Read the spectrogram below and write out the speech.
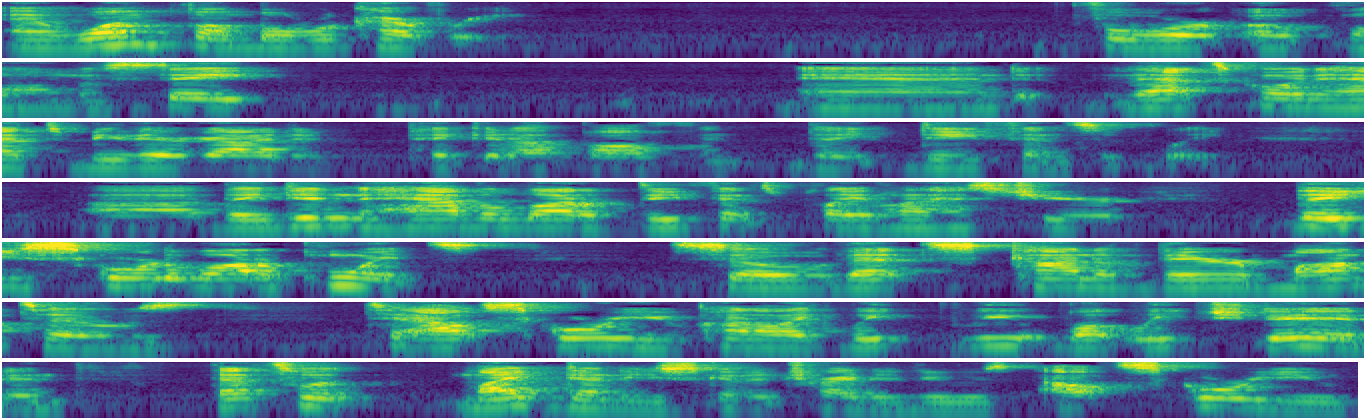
and one fumble recovery for Oklahoma State. And that's going to have to be their guy to pick it up off the defensively. Uh, they didn't have a lot of defense play last year. They scored a lot of points. So that's kind of their motto is to outscore you, kind of like Le- Le- what Leach did. And that's what Mike Gundy's going to try to do is outscore you.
